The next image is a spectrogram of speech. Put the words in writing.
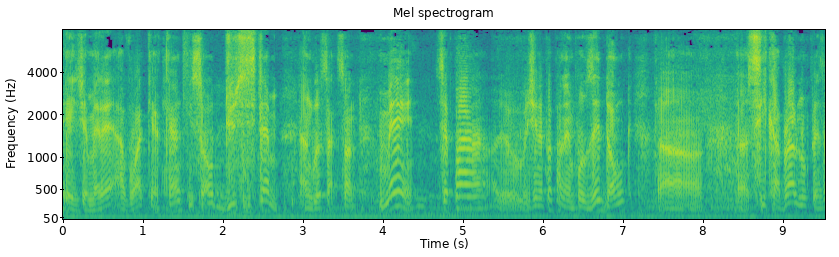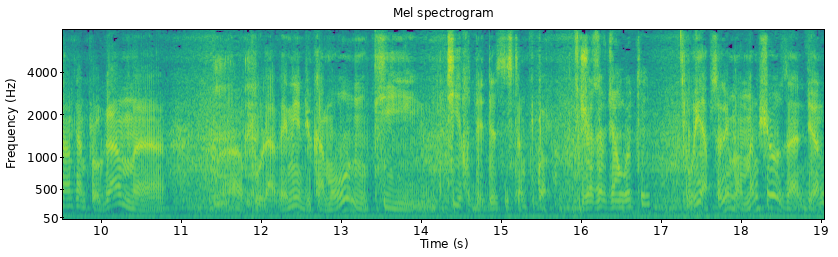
et j'aimerais avoir quelqu'un qui sort du système anglo-saxon. Mais c'est pas, euh, je ne peux pas l'imposer. Donc, euh, euh, si Cabral nous présente un programme pour l'avenir du Cameroun qui tire des deux systèmes, pourquoi pas? Joseph Djangote Oui, absolument. Même chose. Hein. Dion,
